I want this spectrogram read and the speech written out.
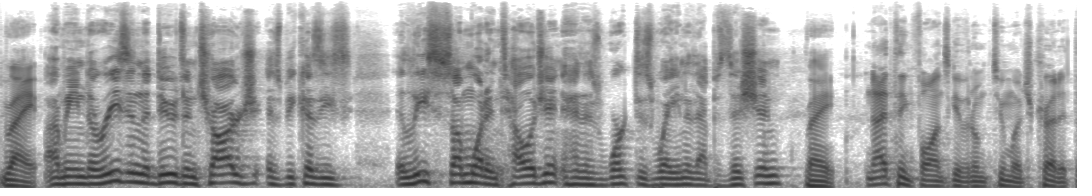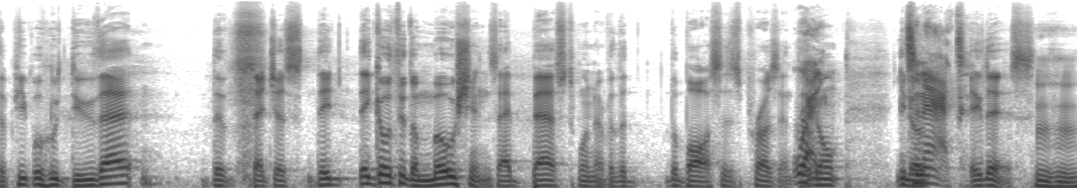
Right. I mean, the reason the dude's in charge is because he's at least somewhat intelligent and has worked his way into that position. Right. And I think Vaughn's giving him too much credit. The people who do that, the, that just they they go through the motions at best whenever the, the boss is present. They Right. don't. You It's know, an act. It is. Mm-hmm.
